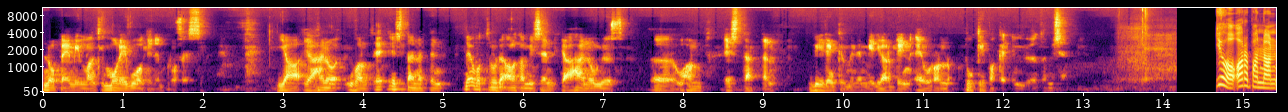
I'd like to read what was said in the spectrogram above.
nopeimmillaankin monivuotinen prosessi. Ja, ja hän on uhannut e- estää näiden neuvotteluiden alkamisen ja hän on myös uhannut estää tämän 50 miljardin euron tukipaketin myöntämisen. Joo, Orban on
